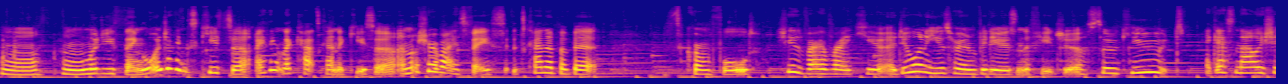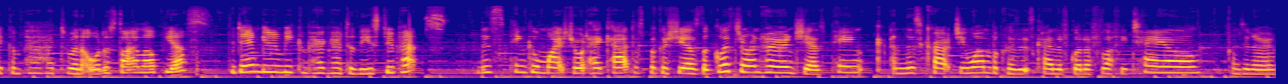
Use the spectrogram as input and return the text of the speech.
Hmm. hmm. What do you think? What do you think's cuter? I think the cat's kind of cuter. I'm not sure about his face. It's kind of a bit scrumpled. She's very, very cute. I do want to use her in videos in the future. So cute. I guess now we should compare her to an older style LPS. Today I'm going to be comparing her to these two pets. This pink and white short haired cat just because she has the glitter on her and she has pink. And this crouching one because it's kind of got a fluffy tail. I don't know,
